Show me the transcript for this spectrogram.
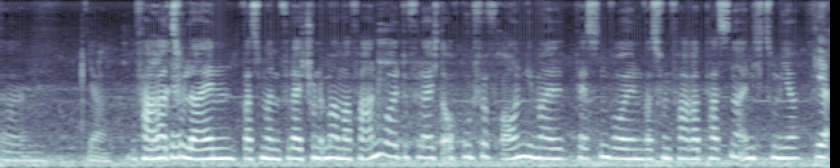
Ähm, ja, ein Fahrrad Okay. zu leihen, was man vielleicht schon immer mal fahren wollte, vielleicht auch gut für Frauen, die mal testen wollen, was für ein Fahrrad passt denn eigentlich zu mir. ja.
